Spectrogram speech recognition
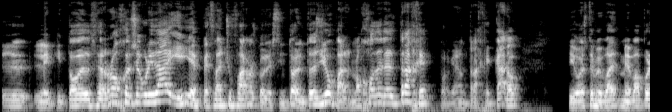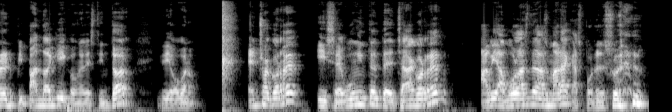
le quitó el cerrojo de seguridad y empezó a enchufarnos con el extintor. Entonces yo, para no joder el traje, porque era un traje caro, digo, este me va, me va a poner pipando aquí con el extintor. Y digo, bueno, echo a correr y según intenté echar a correr, había bolas de las maracas por el suelo.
